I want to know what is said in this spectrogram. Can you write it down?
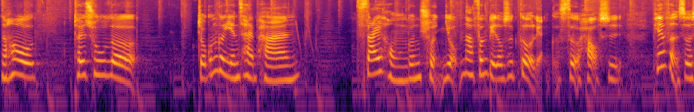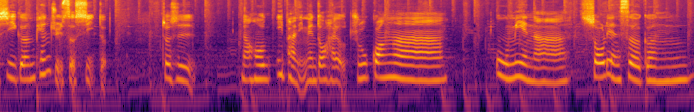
然后推出了九宫格眼彩盘、腮红跟唇釉，那分别都是各两个色号，是偏粉色系跟偏橘色系的。就是然后一盘里面都还有珠光啊、雾面啊、收敛色跟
